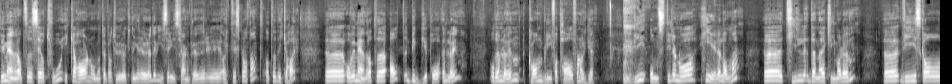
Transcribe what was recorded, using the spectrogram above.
Vi mener at CO2 ikke har noe med temperaturøkninger å gjøre. Det viser iskjerneprøver i Arktis bl.a. at det ikke har. Eh, og vi mener at eh, alt bygger på en løgn, og den løgnen kan bli fatal for Norge. Vi omstiller nå hele landet eh, til denne klimalønnen. Vi skal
